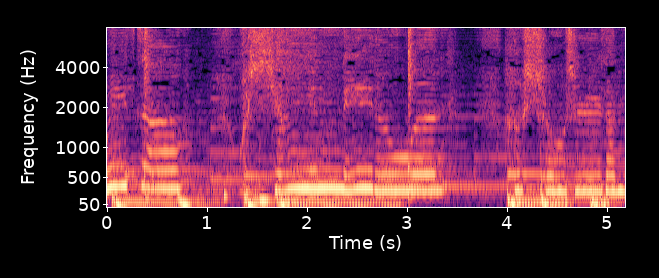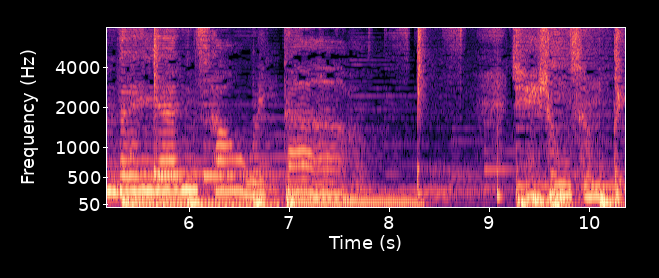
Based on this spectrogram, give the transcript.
味道。我想念你的吻和手指淡淡烟草味道，其中曾被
